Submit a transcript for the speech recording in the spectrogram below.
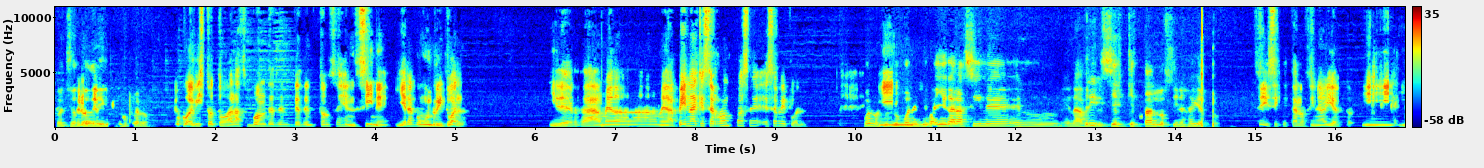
Pero he, claro. he visto todas las Bond desde, desde, entonces en cine y era como un ritual. Y de verdad me da, me da pena que se rompa ese, ese ritual. Bueno, se supone que va a llegar a cine en, en, abril, si es que están los cines abiertos. Sí, sí, que están los cines abiertos. Y, y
